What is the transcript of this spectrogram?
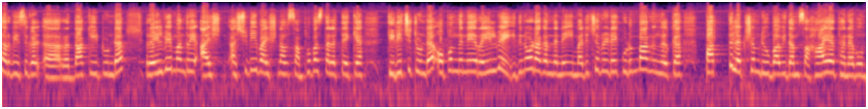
സർവീസുകൾ റദ്ദാക്കിയിട്ടുണ്ട്. റെയിൽവേ മന്ത്രി അശ്വിനി വൈഷ്ണവ് സംഭവ സ്ഥലത്തേക്ക് തിരിച്ചിട്ടുണ്ട്. ഒപ്പം തന്നെ റെയിൽവേ ഇതിനോടകം തന്നെ ഈ മരിച്ചവരുടെ കുടുംബാംഗങ്ങൾക്ക് പത്ത് ലക്ഷം രൂപ വീതം സഹായധനവും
